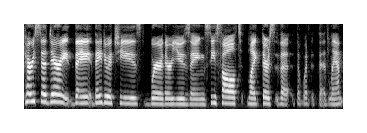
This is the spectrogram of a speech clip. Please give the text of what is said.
Perry Perrystead Dairy they they do a cheese where they're using sea salt. Like there's the the what the Atlant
